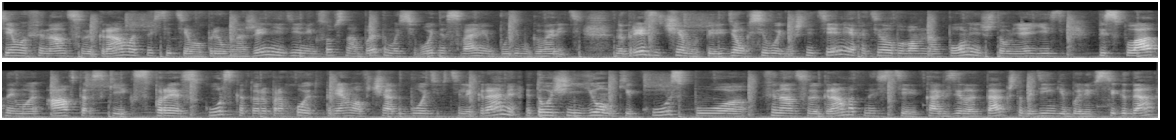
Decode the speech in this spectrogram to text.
тема финансовой грамотности, тема приумножения денег. Собственно, об этом мы сегодня с вами будем говорить. Но прежде чем мы перейдем к сегодняшней теме, я хотела бы вам напомнить, что у меня есть бесплатный мой авторский экспресс-курс, который проходит прямо в чат-боте в Телеграме. Это очень емкий курс по финансовой грамотности, как сделать так, чтобы деньги были всегда,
